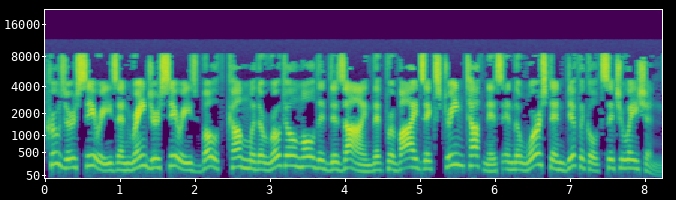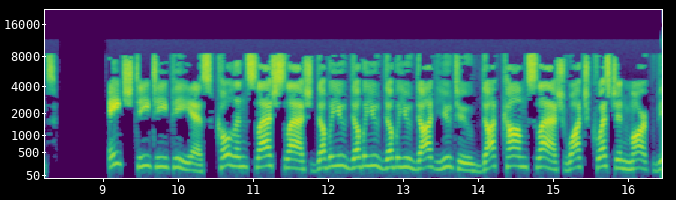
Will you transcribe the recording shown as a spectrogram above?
Cruiser Series and Ranger Series both come with a roto-molded design that provides extreme toughness in the worst and difficult situations https colon slash slash www.youtube.com slash watch question mark v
